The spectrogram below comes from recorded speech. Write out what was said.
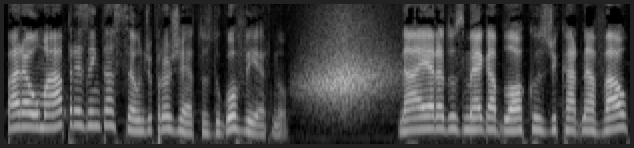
para uma apresentação de projetos do governo. Na era dos megablocos de carnaval,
